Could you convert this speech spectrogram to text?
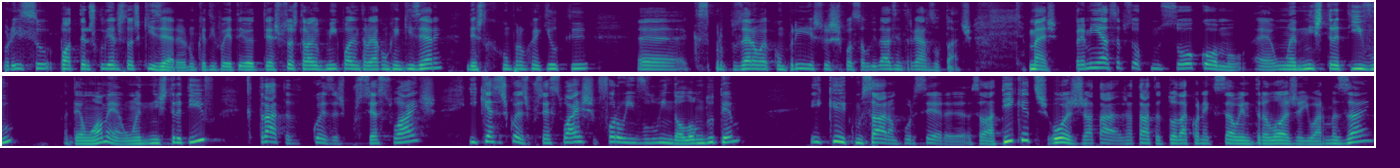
por isso pode ter os clientes todos que quiser. Eu nunca tive. Eu, as pessoas que trabalham comigo podem trabalhar com quem quiserem, desde que cumpram com aquilo que, uh, que se propuseram a cumprir as suas responsabilidades e entregar resultados. Mas, para mim, essa pessoa começou como uh, um administrativo até um homem, é um administrativo que trata de coisas processuais e que essas coisas processuais foram evoluindo ao longo do tempo e que começaram por ser, eh, sei lá, tickets, hoje já, tá, já trata toda a conexão entre a loja e o armazém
